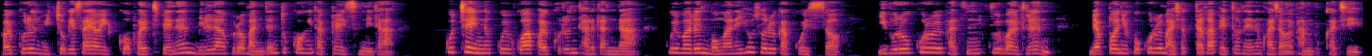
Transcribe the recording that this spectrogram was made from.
벌꿀은 위쪽에 쌓여 있고 벌집에는 밀랍으로 만든 뚜껑이 덮여 있습니다. 꽃에 있는 꿀과 벌꿀은 다르단다. 꿀벌은 몸 안에 효소를 갖고 있어 입으로 꿀을 받은 꿀벌들은 몇 번이고 꿀을 마셨다가 뱉어내는 과정을 반복하지.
